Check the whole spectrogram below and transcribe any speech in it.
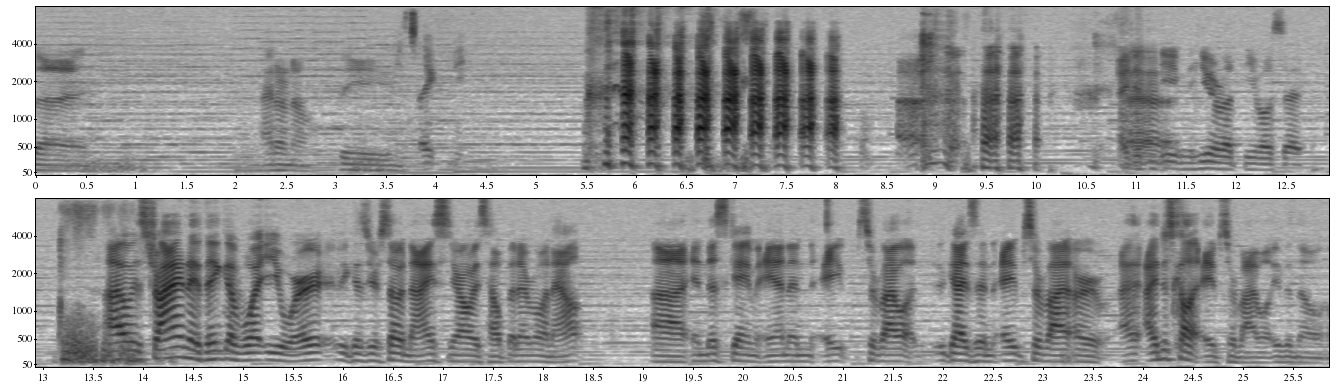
the I don't know the. It's like me. I didn't even hear what Nevo said. I was trying to think of what you were because you're so nice and you're always helping everyone out. Uh, in this game and in Ape Survival, guys, in Ape Survival, or I, I just call it Ape Survival, even though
